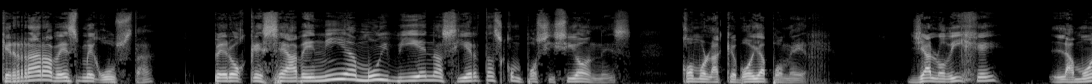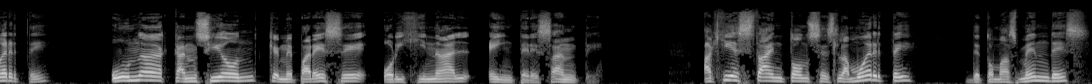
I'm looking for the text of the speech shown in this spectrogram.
que rara vez me gusta, pero que se avenía muy bien a ciertas composiciones, como la que voy a poner. Ya lo dije, La muerte, una canción que me parece original e interesante. Aquí está entonces La muerte de Tomás Méndez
